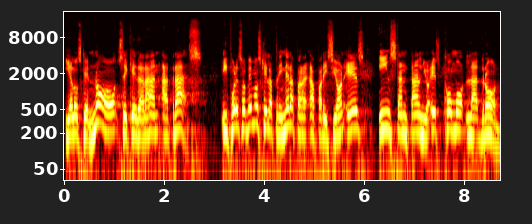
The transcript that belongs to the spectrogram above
y a los que no se quedarán atrás. Y por eso vemos que la primera aparición es instantáneo, es como ladrón.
